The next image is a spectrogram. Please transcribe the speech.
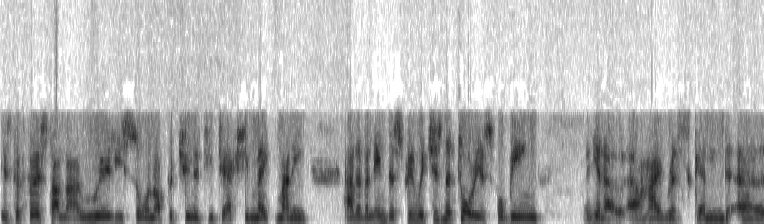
is the first time I really saw an opportunity to actually make money out of an industry which is notorious for being, you know, high risk and uh,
